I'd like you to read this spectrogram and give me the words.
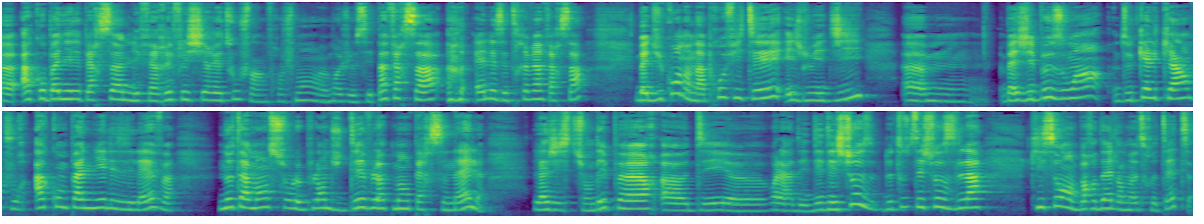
Euh, accompagner les personnes, les faire réfléchir et tout, enfin franchement, euh, moi je sais pas faire ça. elle, elle sait très bien faire ça. Bah du coup, on en a profité et je lui ai dit, euh, bah, j'ai besoin de quelqu'un pour accompagner les élèves, notamment sur le plan du développement personnel la gestion des peurs, euh, des euh, voilà, des, des, choses, de toutes ces choses là qui sont en bordel dans notre tête.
